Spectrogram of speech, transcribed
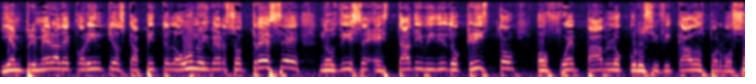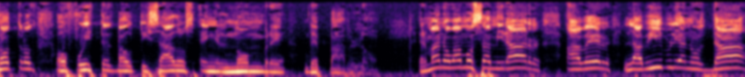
Y en Primera de Corintios capítulo 1 y verso 13 nos dice, ¿está dividido Cristo o fue Pablo crucificados por vosotros o fuiste bautizados en el nombre de Pablo. Hermano, vamos a mirar a ver, la Biblia nos da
